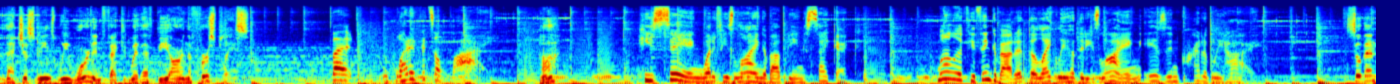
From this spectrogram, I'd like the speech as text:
that just means we weren't infected with FBR in the first place. But what if it's a lie? Huh? He's saying, what if he's lying about being psychic? Well, if you think about it, the likelihood that he's lying is incredibly high. So then,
